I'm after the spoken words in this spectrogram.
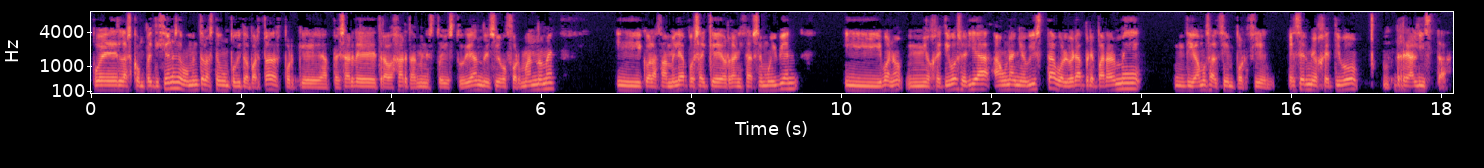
Pues las competiciones de momento las tengo un poquito apartadas porque a pesar de trabajar también estoy estudiando y sigo formándome y con la familia pues hay que organizarse muy bien y bueno, mi objetivo sería a un año vista volver a prepararme, digamos, al 100%. Ese es mi objetivo realista.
